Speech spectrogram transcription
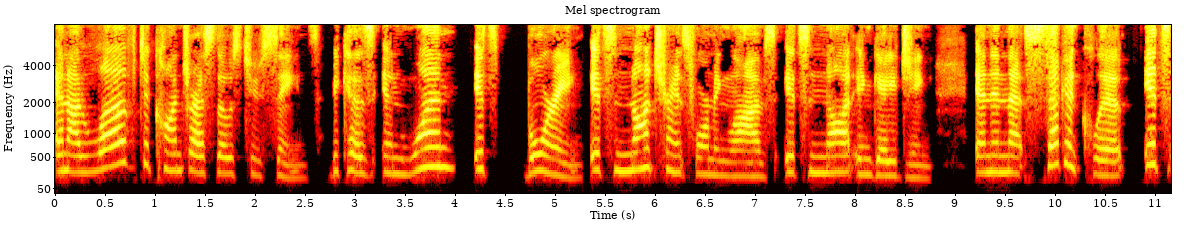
And I love to contrast those two scenes because in one, it's boring. It's not transforming lives. It's not engaging. And in that second clip, it's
